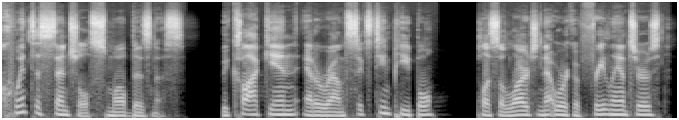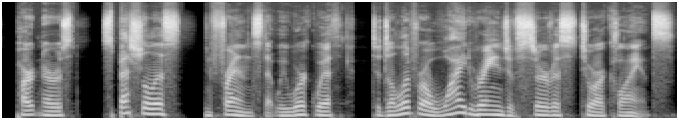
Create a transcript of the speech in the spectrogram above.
quintessential small business. We clock in at around 16 people, plus a large network of freelancers, partners, specialists, and friends that we work with to deliver a wide range of service to our clients.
